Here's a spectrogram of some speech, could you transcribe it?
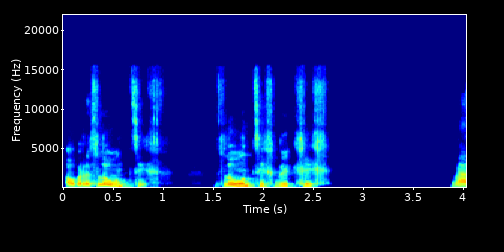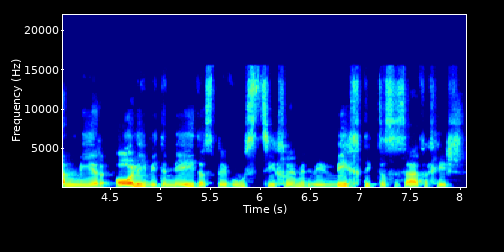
Aber es lohnt sich. Es lohnt sich wirklich, wenn wir alle wieder mehr das Bewusstsein kommen, wie wichtig das es einfach ist,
